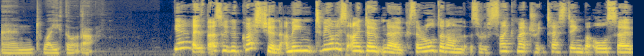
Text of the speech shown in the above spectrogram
and why you thought that? Yeah, that's a good question. I mean, to be honest, I don't know because they're all done on sort of psychometric testing, but also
